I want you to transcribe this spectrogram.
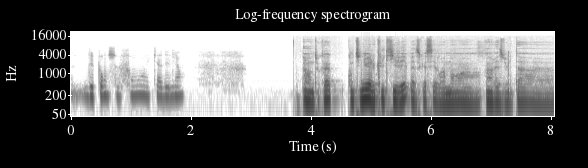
des ponts se font et qu'il y a des liens. En tout cas, continue à le cultiver parce que c'est vraiment un, résultat euh,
